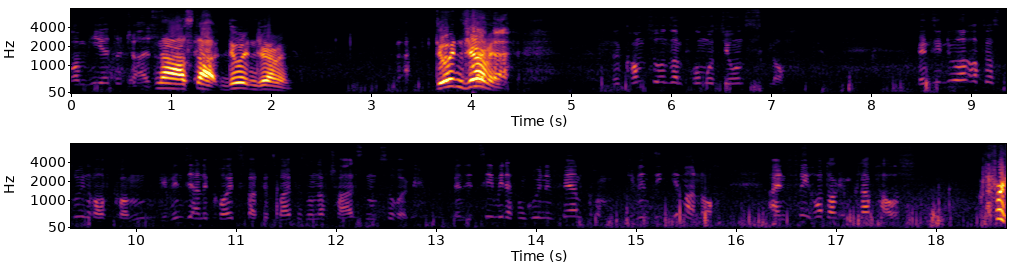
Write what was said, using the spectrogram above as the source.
from here to Charleston. Nah, stop. Do it in German. Do it in German. Willkommen zu unserem Promotionsloch. Wenn Sie nur auf das Grün raufkommen, gewinnen Sie eine Kreuzfahrt für zwei Personen nach Charleston und zurück. Wenn Sie 10 Meter vom Grün entfernt kommen, gewinnen Sie immer noch einen Free Hotdog im Clubhouse Free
